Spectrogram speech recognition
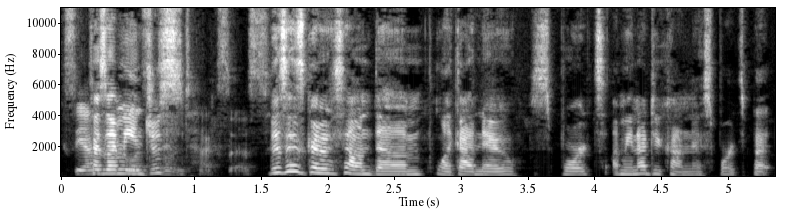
See, 'Cause, I mean, just- Texas. This is going to sound dumb, like I know sports. I mean, I do kind of know sports, but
